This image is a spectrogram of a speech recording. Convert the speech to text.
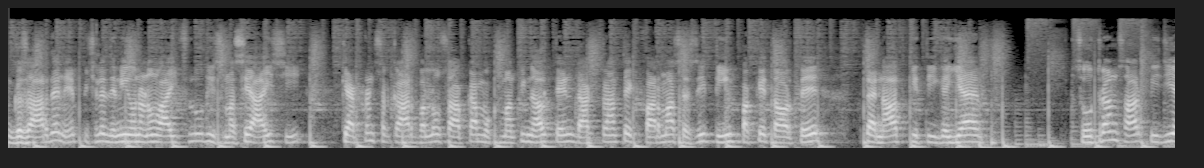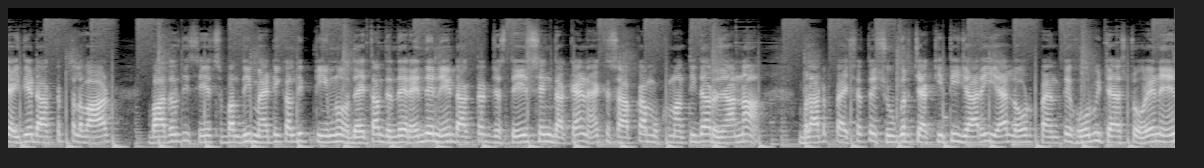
ਗੁਜ਼ਾਰਦੇ ਨੇ। ਪਿਛਲੇ ਦਿਨੀ ਉਹਨਾਂ ਨੂੰ ਆਈ ਫਲੂ ਦੀ ਸਮੱਸਿਆ ਆਈ ਸੀ। ਕੈਪਟਨ ਸਰਕਾਰ ਵੱਲੋਂ ਸਾਬਕਾ ਮੁੱਖ ਮੰਤਰੀ ਨਾਲ ਤਿੰਨ ਡਾਕਟਰਾਂ ਤੇ ਇੱਕ ਫਾਰਮਾਸਿਸਟ ਦੀ ਟੀਮ ਪੱਕੇ ਤੌਰ ਤੇ ਤਾਇਨਾਤ ਕੀਤੀ ਗਈ ਹੈ। ਸੂਤਰਾਂ ਅਨੁਸਾਰ ਪੀਜੀਆਈ ਦੇ ਡਾਕਟਰ ਤਲਵਾਰ ਬਾਦਲ ਦੀ ਸਿਹਤ ਸੰਬੰਧੀ ਮੈਡੀਕਲ ਦੀ ਟੀਮ ਨੂੰ ਹਦਾਇਤਾਂ ਦਿੰਦੇ ਰਹਿੰਦੇ ਨੇ। ਡਾਕਟਰ ਜਸਤੇਜ ਸਿੰਘ ਦਾ ਕਹਿਣਾ ਹੈ ਕਿ ਸਾਬਕਾ ਮੁੱਖ ਮੰਤਰੀ ਦਾ ਰੋਜ਼ਾਨਾ ਬਲੱਡ ਪ੍ਰੈਸ਼ਰ ਤੇ ਸ਼ੂਗਰ ਚੈੱਕ ਕੀਤੀ ਜਾ ਰਹੀ ਹੈ। ਲੋੜ ਪੈਣ ਤੇ ਹੋਰ ਵੀ ਟੈਸਟ ਹੋ ਰਹੇ ਨੇ।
